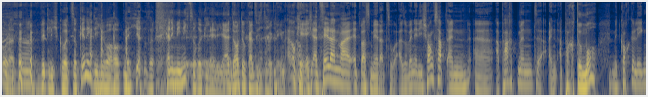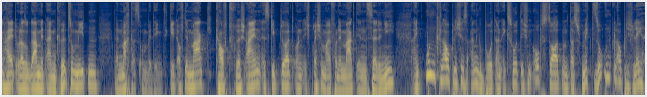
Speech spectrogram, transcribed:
Oh, das war wirklich kurz. So kenne ich dich überhaupt nicht. Also kann ich mich nicht zurücklehnen. Ja, also. doch, du kannst dich zurücklehnen. Okay, okay. ich erzähle dann mal etwas mehr dazu. Also wenn ihr die Chance habt, ein äh, Apartment, ein Appartement mit Kochgelegenheit oder sogar mit einem Grill zu mieten, dann macht das unbedingt. Geht auf den Markt, kauft frisch ein. Es gibt dort, und ich spreche mal von dem Markt in Saint-Denis, ein unglaubliches Angebot an exotischen Obstsorten und das schmeckt so unglaublich le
